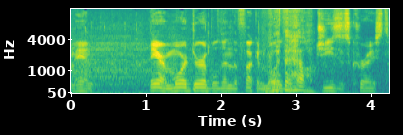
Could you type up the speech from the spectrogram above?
Man, they are more durable than the fucking mold. What the hell? Jesus Christ.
